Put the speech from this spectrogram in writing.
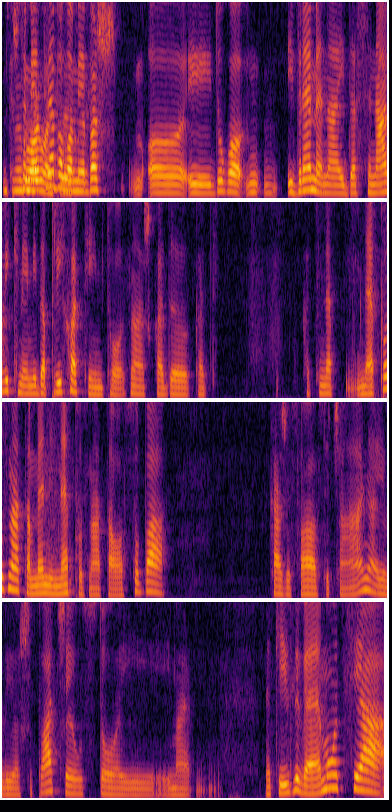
Mislim, što mi je trebalo mi je baš i dugo i vremena i da se naviknem i da prihvatim to, znaš, kad, kad, kad ti ne, nepoznata, meni nepoznata osoba kaže svoja osjećanja ili još i plaće uz to i ima neke izlive emocija,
